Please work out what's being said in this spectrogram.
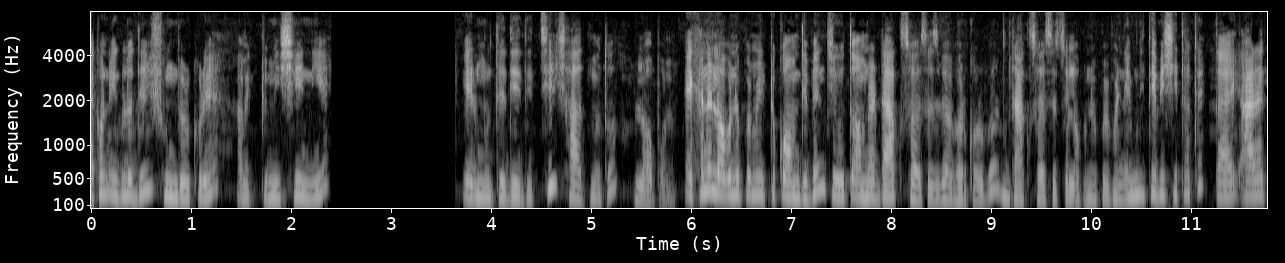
এখন এগুলো দিয়ে সুন্দর করে আমি একটু মিশিয়ে নিয়ে এর মধ্যে দিয়ে দিচ্ছি স্বাদ মতো লবণ। এখানে লবণের পরিমাণ একটু কম দিবেন, যেহেতু আমরা ডার্ক সয়া সস ব্যবহার করব। ডার্ক সয়া সসের লবণের পরিমাণ এমনিতে বেশি থাকে। তাই আর এক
